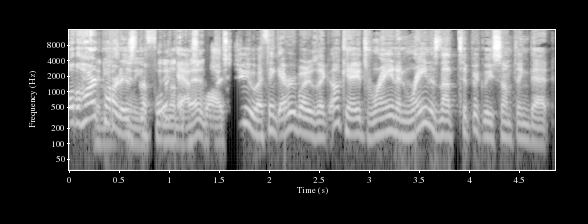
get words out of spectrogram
Well, the hard And part is the on the forecast wise too. I think everybody's like, okay, it's rain, and rain is not typically something that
